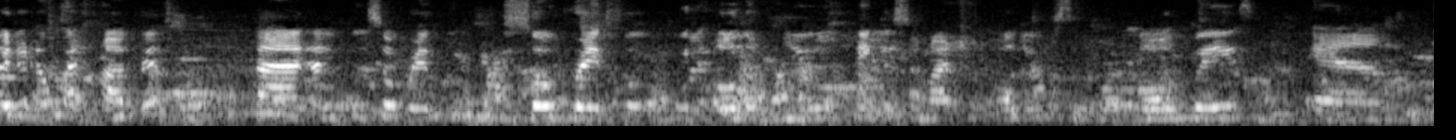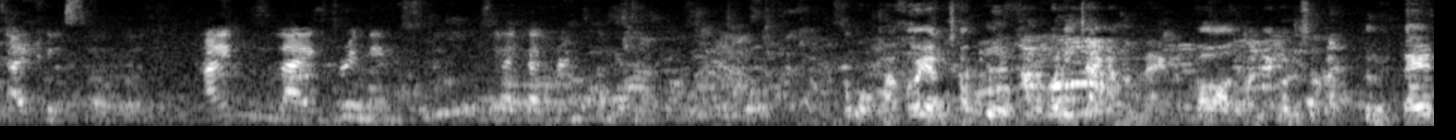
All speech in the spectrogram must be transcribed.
I don't know what happened, but I feel so grateful, so grateful with all of you. Thank you so much for all your support always, and I feel so good. I'm like dreaming, it's like a dream come true. เขาบอกว่าเขายังช็อกอยู่ครับแล้วก็ดีใจกับตำแหน่งแล้วก็ตอนนี้ก็รู้สึกแบบตื่นเต้น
